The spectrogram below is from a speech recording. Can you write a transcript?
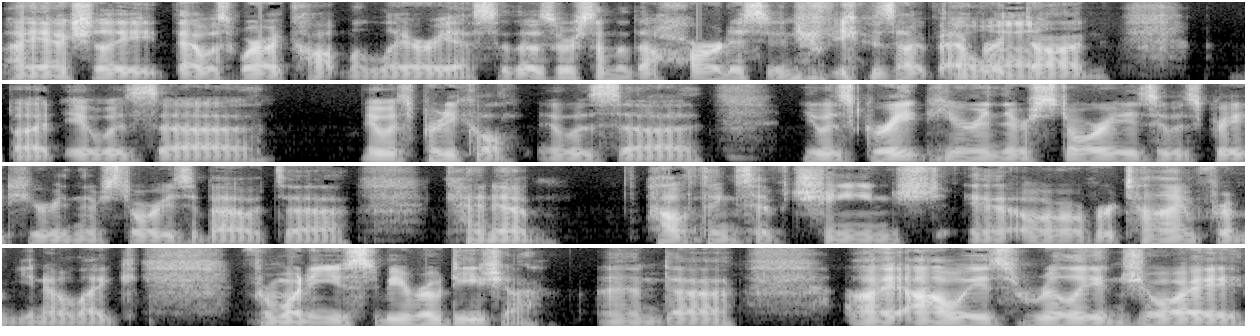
I actually that was where I caught malaria. So those were some of the hardest interviews I've Oh, ever wow. done. But it was uh, it was pretty cool. It was uh, it was great hearing their stories. It was great hearing their stories about uh, kind of how things have changed uh, over time from you know like from when it used to be Rhodesia, and uh, I always really enjoy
